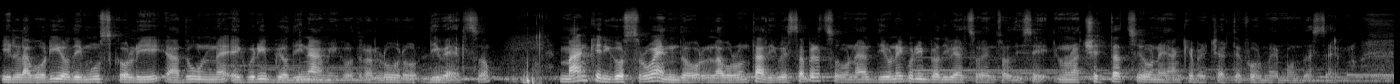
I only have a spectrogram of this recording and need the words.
il lavorio dei muscoli ad un equilibrio dinamico tra loro diverso, ma anche ricostruendo la volontà di questa persona di un equilibrio diverso dentro di sé, un'accettazione anche per certe forme del mondo esterno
